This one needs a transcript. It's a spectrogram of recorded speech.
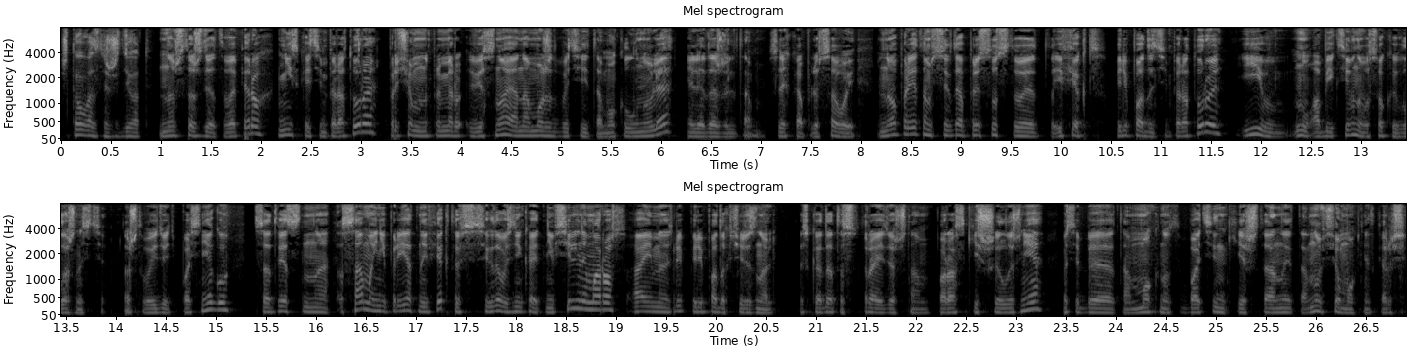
что вас ждет? Ну, что ждет? Во-первых, низкая температура, причем, например, весной она может быть и там около нуля, или даже там слегка плюсовой, но при этом всегда присутствует эффект перепада температуры и, ну, объективно высокой влажности, потому что вы идете по снегу, соответственно, самые неприятные эффекты всегда возникают не в сильный мороз, а именно при перепадах через ноль. То есть, когда ты с утра идешь там по раскисшей лыжне, у тебя там мокнут ботинки, штаны, там, ну, все мокнет, короче.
